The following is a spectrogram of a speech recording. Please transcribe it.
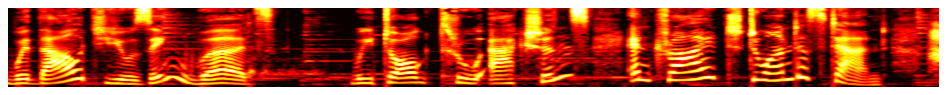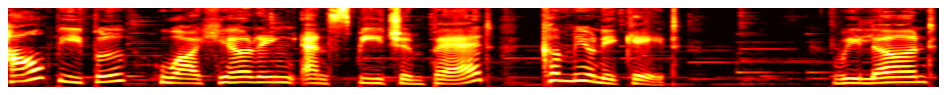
without using words. We talked through actions and tried to understand how people who are hearing and speech impaired communicate. We learned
